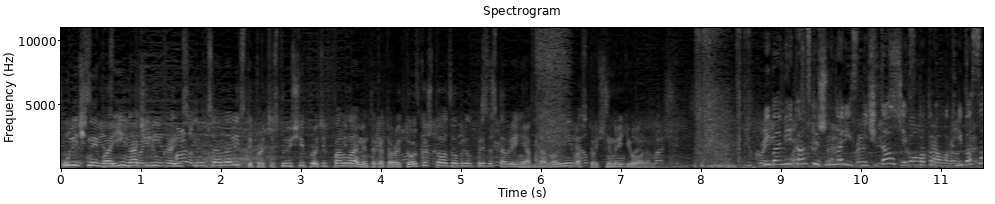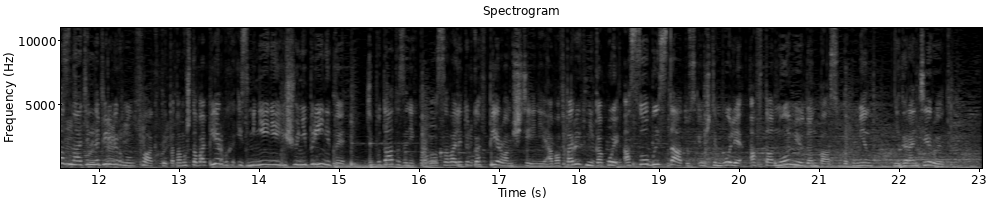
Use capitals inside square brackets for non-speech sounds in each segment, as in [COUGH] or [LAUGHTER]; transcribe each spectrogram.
Уличные бои начали украинские националисты, протестующие против парламента, который только что одобрил предоставление автономии восточным регионам. Либо американский журналист не читал текст поправок, либо сознательно перевернул факты, потому что, во-первых, изменения еще не приняты, депутаты за них проголосовали только в первом чтении, а во-вторых, никакой особый статус и уж тем более автономию Донбассу документ не гарантирует.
